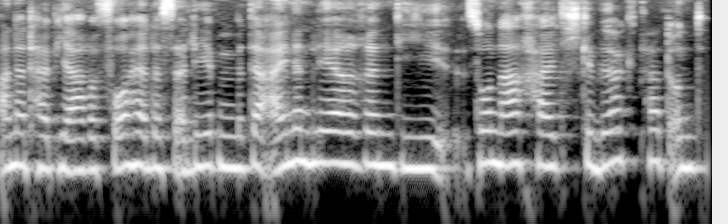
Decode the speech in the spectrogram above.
anderthalb Jahre vorher das Erleben mit der einen Lehrerin, die so nachhaltig gewirkt hat. Und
